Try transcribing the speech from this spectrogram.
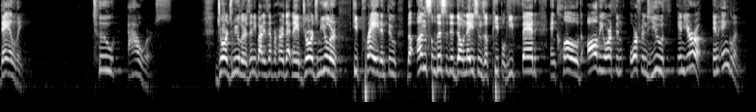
daily. Two hours. George Mueller, has anybody's ever heard that name? George Mueller, he prayed, and through the unsolicited donations of people, he fed and clothed all the orphan, orphaned youth in Europe, in England.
